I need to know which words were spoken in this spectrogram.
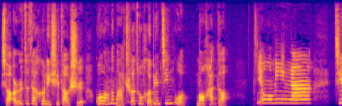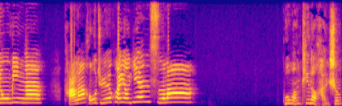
小儿子在河里洗澡时，国王的马车从河边经过。猫喊道：“救命啊！救命啊！卡拉侯爵快要淹死啦！”国王听到喊声，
